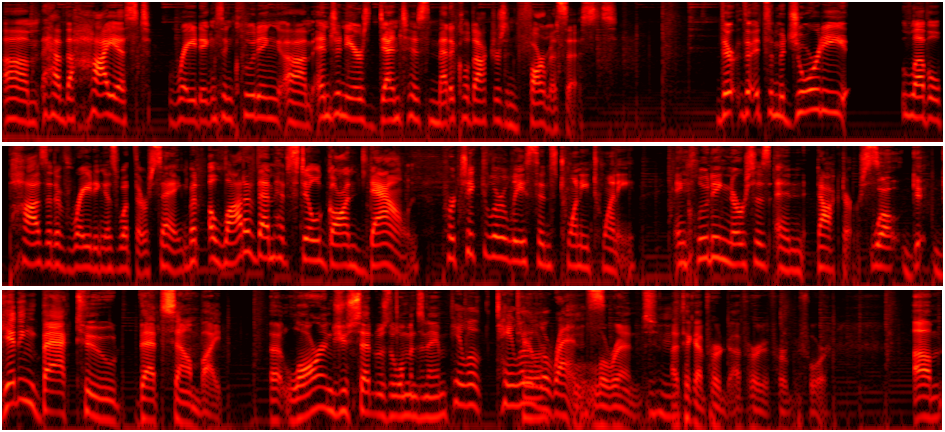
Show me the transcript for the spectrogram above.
Um, have the highest ratings, including um, engineers, dentists, medical doctors, and pharmacists. There, it's a majority level positive rating, is what they're saying. But a lot of them have still gone down, particularly since 2020, including nurses and doctors. Well, get, getting back to that soundbite, uh, Lauren, you said was the woman's name. Taylor Taylor, Taylor Lorenz. Lorenz. Mm-hmm. I think I've heard I've heard of her before. Um,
